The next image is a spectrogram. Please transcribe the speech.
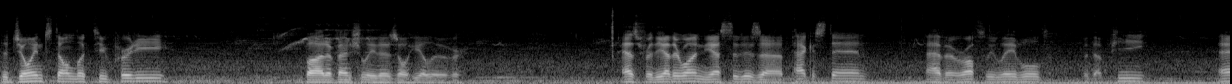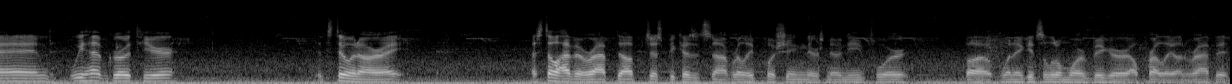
The joints don't look too pretty but eventually those will heal over. As for the other one, yes, it is a Pakistan. I have it roughly labeled with a P, and we have growth here. It's doing all right. I still have it wrapped up just because it's not really pushing. There's no need for it. But when it gets a little more vigor, I'll probably unwrap it.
